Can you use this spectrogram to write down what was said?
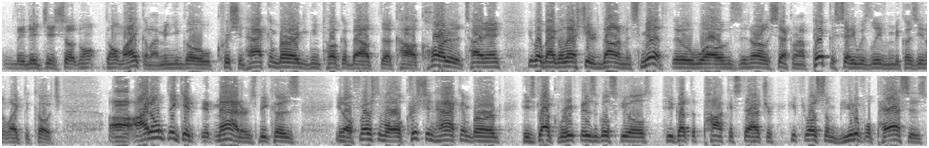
they, they just don't, don't like him. I mean, you go Christian Hackenberg, you can talk about uh, Kyle Carter, the tight end. You go back last year to Donovan Smith, who uh, was an early second round pick, who said he was leaving because he didn't like the coach. Uh, I don't think it, it matters because, you know, first of all, Christian Hackenberg, he's got great physical skills. He's got the pocket stature. He throws some beautiful passes.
